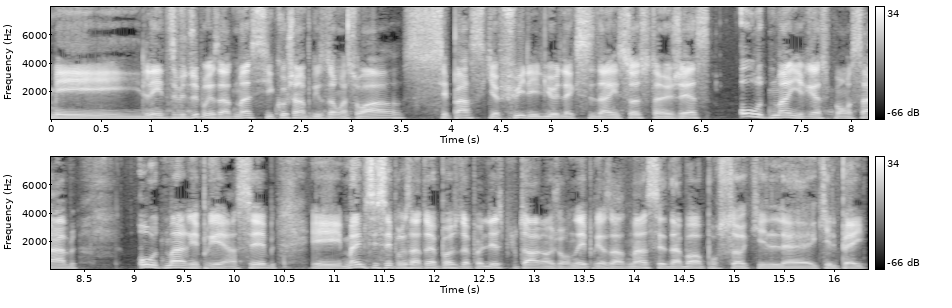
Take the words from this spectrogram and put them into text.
Mais l'individu, présentement, s'il couche en prison à soir, c'est parce qu'il a fui les lieux de l'accident. Et ça, c'est un geste hautement irresponsable hautement répréhensible. Et même si c'est présenté un poste de police plus tard en journée, présentement, c'est d'abord pour ça qu'il euh, qu'il paye.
